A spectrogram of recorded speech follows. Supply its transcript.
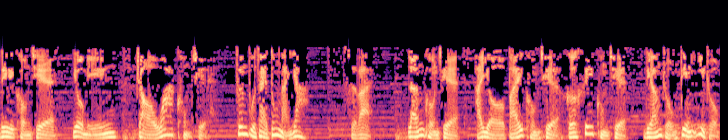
绿孔雀又名爪哇孔雀，分布在东南亚。此外，蓝孔雀还有白孔雀和黑孔雀两种变异种。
